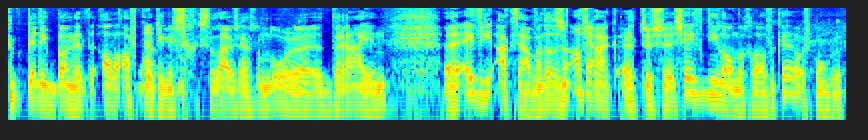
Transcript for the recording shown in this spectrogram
ben ik bang dat alle afkortingen ja. straks de luisteraars om de oren uh, draaien. Uh, even die ACTA, want dat is een afspraak ja. tussen 17 landen, geloof ik, hè, oorspronkelijk.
